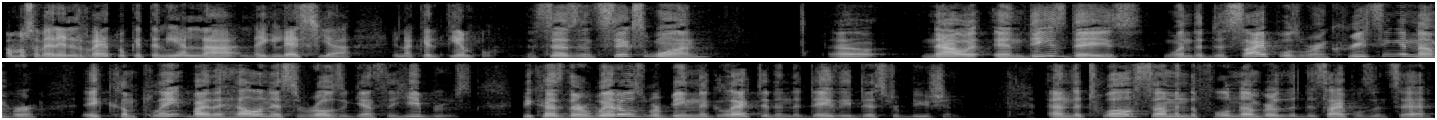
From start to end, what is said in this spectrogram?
vamos a ver el reto que tenía la, la iglesia en aquel tiempo. It says in 6:1, uh, now in these days when the disciples were increasing in number, a complaint by the Hellenists arose against the Hebrews because their widows were being neglected in the daily distribution. And the 12 summoned the full number of the disciples and said,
